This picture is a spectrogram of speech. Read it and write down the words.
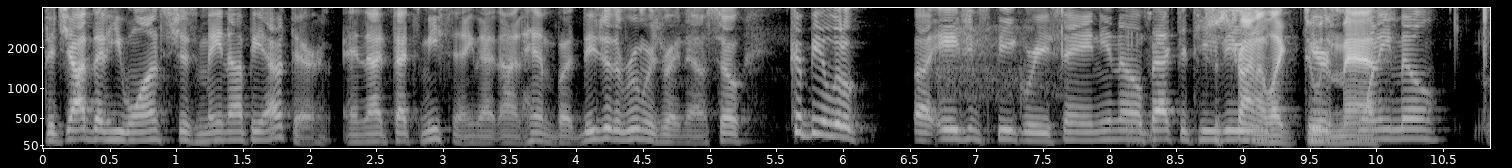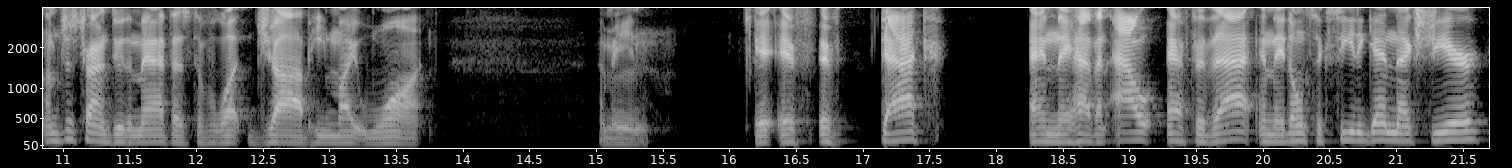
the job that he wants just may not be out there. And that that's me saying that, not him. But these are the rumors right now. So it could be a little uh, agent speak where he's saying, you know, back to TV. Just trying to, like, do the math. 20 mil. I'm just trying to do the math as to what job he might want. I mean, if if Dak and they have an out after that and they don't succeed again next year,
